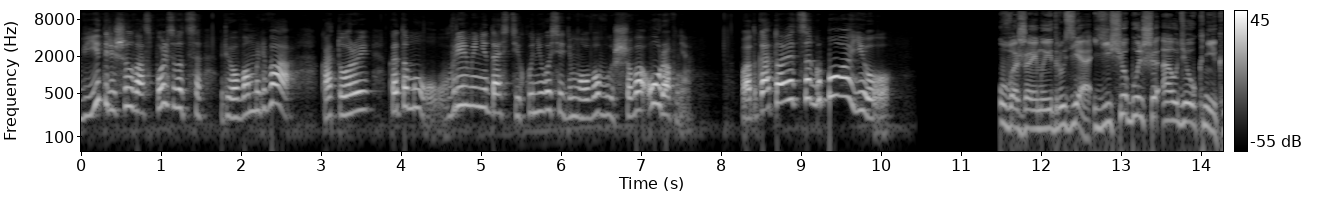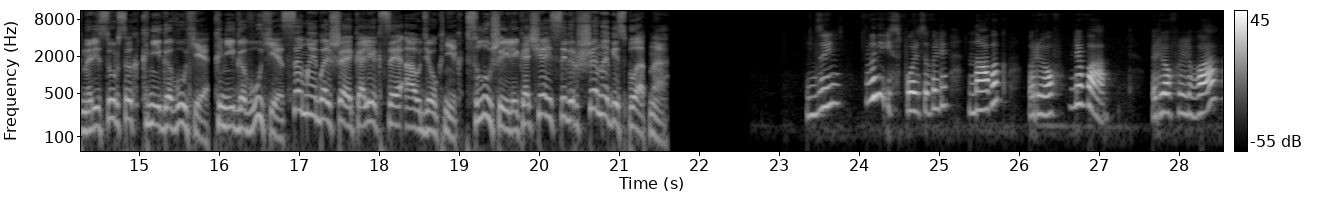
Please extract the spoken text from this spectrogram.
Вид решил воспользоваться ревом льва – который к этому времени достиг у него седьмого высшего уровня. Подготовиться к бою! Уважаемые друзья, еще больше аудиокниг на ресурсах «Книга в ухе». «Книга в ухе» — самая большая коллекция аудиокниг. Слушай или качай совершенно бесплатно. Дзынь, вы использовали навык «Рев льва». Рев льва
